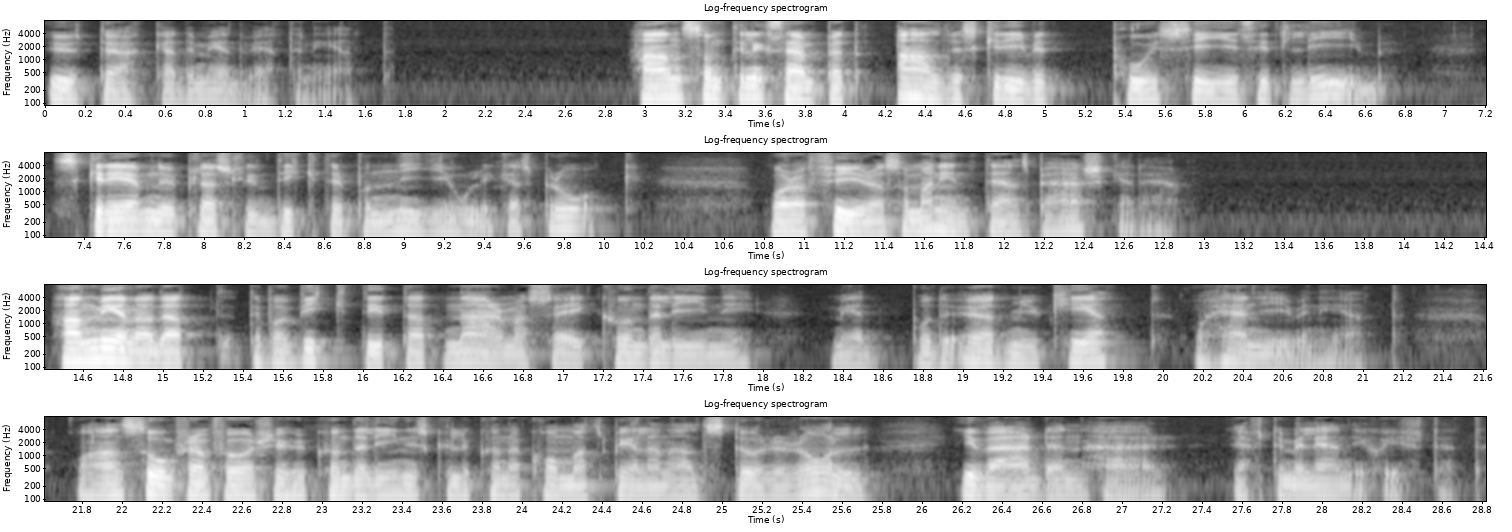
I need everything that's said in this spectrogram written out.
utökade medvetenhet. Han som till exempel aldrig skrivit poesi i sitt liv skrev nu plötsligt dikter på nio olika språk, varav fyra som han inte ens behärskade. Han menade att det var viktigt att närma sig kundalini med både ödmjukhet och hängivenhet. Och han såg framför sig hur kundalini skulle kunna komma att spela en allt större roll i världen här efter millennieskiftet.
